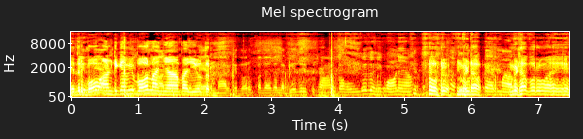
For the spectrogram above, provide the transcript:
ਇਧਰ ਬਹੁਤ ਆਂਟੀਆਂ ਵੀ ਬਹੁਤ ਲਾਈਆਂ ਭਾਜੀ ਉਧਰ। ਮਾਰ ਕੇ ਤੁਹਾਨੂੰ ਪਤਾ ਤਾਂ ਲੱਗੇ ਤੁਸੀਂ ਪਛਾਣ ਤਾਂ ਹੋਵੋਗੇ ਤੁਸੀਂ ਕੌਣ ਆ। ਹੋਰ ਮਿਠਾ। ਮਿਠਾਪੁਰੋਂ ਆਏ ਆ।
